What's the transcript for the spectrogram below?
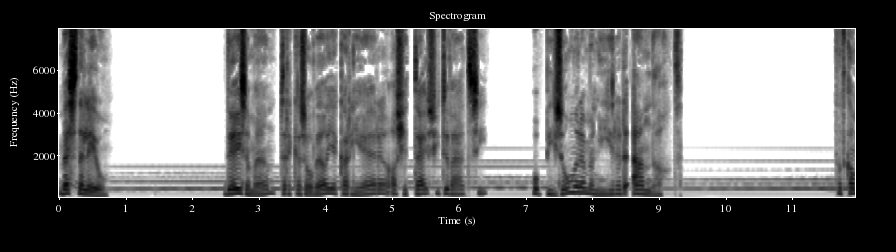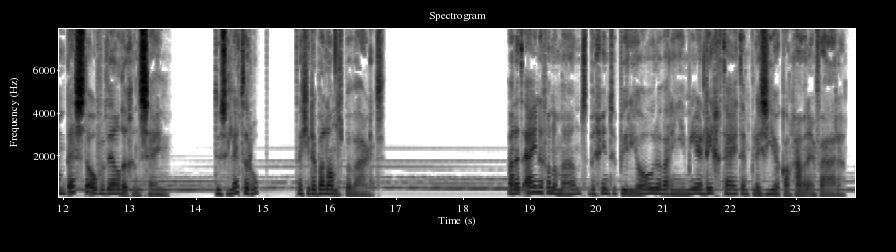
Beste leeuw. Deze maand trekken zowel je carrière als je thuissituatie op bijzondere manieren de aandacht. Dat kan best overweldigend zijn, dus let erop dat je de balans bewaart. Aan het einde van de maand begint de periode waarin je meer lichtheid en plezier kan gaan ervaren.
